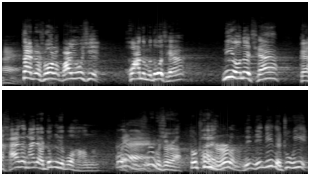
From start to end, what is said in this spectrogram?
哎，再者说了，玩游戏花那么多钱，你有那钱给孩子买点东西不好吗？对是不是啊？都充值了哎你你你得注意，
